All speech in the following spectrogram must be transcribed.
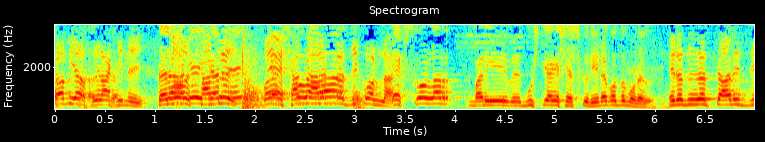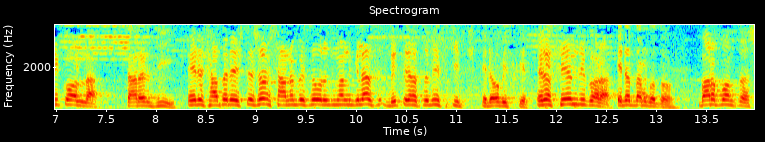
সবই আছে রাখি নেই। তাহলে আগে সাথে ভাই সাথে আরেকটা জি করলা এক্স করলার মানে গোষ্ঠী আগে শেষ করি। এটা কত মডেল এটা দুই হাজার জি করলা চারের জি এটা সাথে স্টেশন সামনে পিছনে অরিজিনাল গ্লাস ভিতরে আছে বিস্কিট এটাও বিস্কিট এটা সিএনজি করা। এটার দাম কত? বারো পঞ্চাশ।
